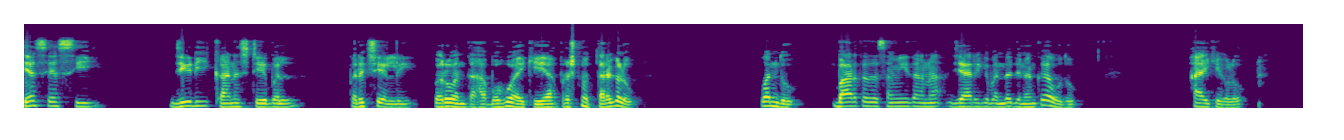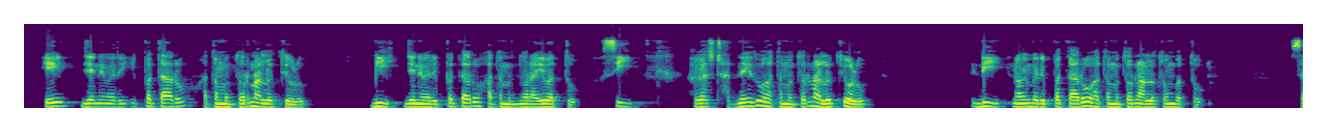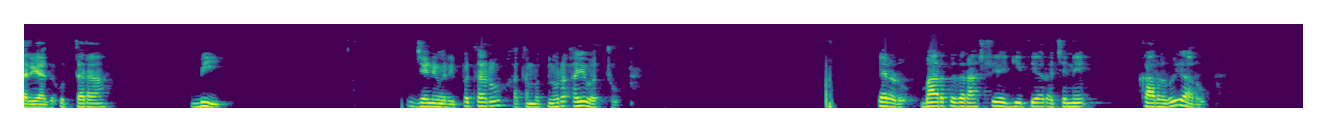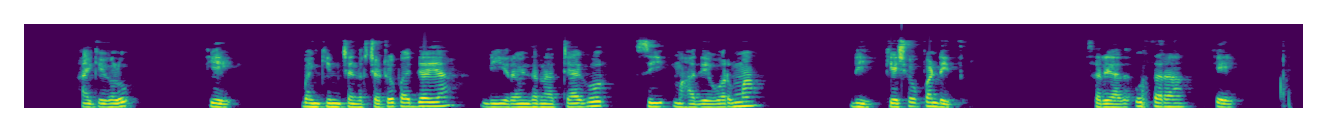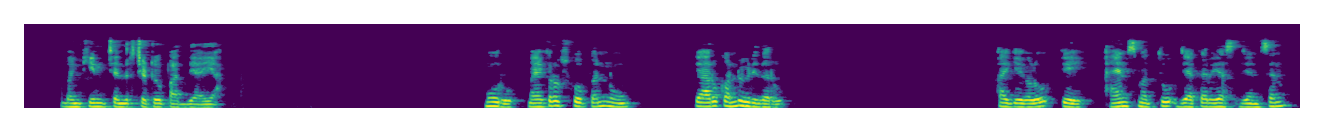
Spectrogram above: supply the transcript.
SSC ಜಿಡಿ constable ಪರೀಕ್ಷೆಯಲ್ಲಿ ಬರುವಂತಹ ಬಹು ಆಯ್ಕೆಯ ಪ್ರಶ್ನೋತ್ತರಗಳು. ಒಂದು, ಭಾರತದ ಸಂವಿಧಾನ ಜಾರಿಗೆ ಬಂದ ದಿನಾಂಕ ಯಾವುದು? ಆಯ್ಕೆಗಳು, ಎ, ಜನವರಿ ಇಪ್ಪತ್ತಾರು ಹತ್ತೊಂಬತ್ತು ನೂರ ನಲವತ್ತೇಳು, ಬಿ, ಜನವರಿ ಇಪ್ಪತ್ತಾರು ಹತ್ತೊಂಬತ್ತು ನೂರ ಐವತ್ತು, ಸಿ, ಆಗಸ್ಟ್ ಹದಿನೈದು ಹತ್ತೊಂಬತ್ತು ನೂರ ನಲವತ್ತೇಳು, ಡಿ, ನವೆಂಬರ್ ಇಪ್ಪತ್ತಾರು ಹತ್ತೊಂಬತ್ತು ನೂರ ನಲವತ್ತೊಂಬತ್ತು. ಸರಿಯಾದ ಉತ್ತರ? ಬಿ ಜನವರಿ ಇಪ್ಪತ್ತಾರು ಹತ್ತೊಂಬತ್ತು ನೂರ ಐವತ್ತು. ಎರಡು ಭಾರತದ ರಾಷ್ಟ್ರೀಯ ಗೀತೆಯ ರಚನೆಕಾರರು ಯಾರು? ಆಯ್ಕೆಗಳು A Bankim Chandra Chattopadhyay B Rabindranath Tagore C Mahadev Varma D Keshav Pandit. ಸರಿಯಾದ ಉತ್ತರ ಎ ಬಂಕಿಂ ಚಂದ್ರ ಚಟ್ಟೋಪಾಧ್ಯಾಯ. ಮೂರು ಮೈಕ್ರೋಸ್ಕೋಪ್ ಅನ್ನು ಯಾರು ಕಂಡುಹಿಡಿದರು? ಆಯ್ಕೆಗಳು ಎ. ಹ್ಯಾನ್ಸ್ ಮತ್ತು Zacharias Janssen,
